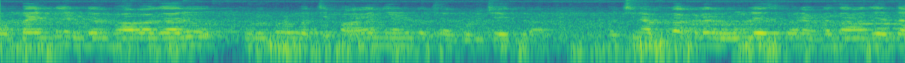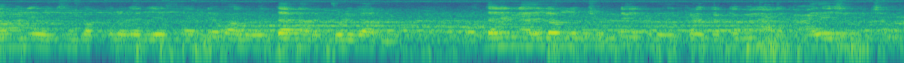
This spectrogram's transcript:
తొంభై ఎనిమిదిలో విఠల్ బాబా గారు కురుపురం వచ్చి పాలన్యానికి చేయడానికి వచ్చారు గుడి చేతుల. వచ్చినప్పుడు అక్కడ రూమ్లు వేసుకొని అన్నదానం చేద్దామని వచ్చిన భక్తులు ఏం చేస్తారంటే వాళ్ళు వద్దన్నారు గుడి వాళ్ళు. వద్దని నదిలో కూర్చుంటే ఇక్కడ ఇక్కడ కట్టమని ఆయనకు ఆదేశం వచ్చింది.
